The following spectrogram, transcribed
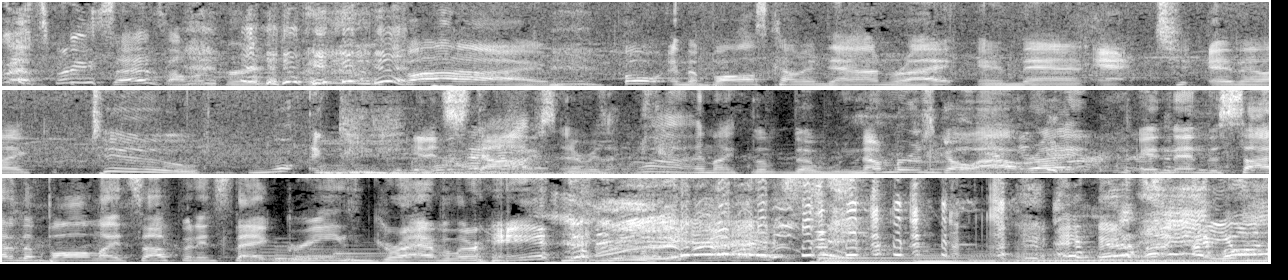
That's what he says. I'm a creep. Five. Oh, and the ball's coming down, right? And then at two, and then like two, one, and it stops, and everybody's like, wow, and like the, the numbers go out, right? And then the side of the ball lights up, and it's that green grabbler hand. Like, Are you on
